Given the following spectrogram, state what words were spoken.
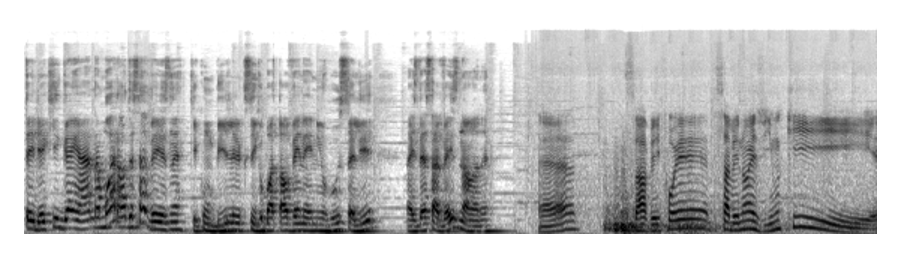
teria que ganhar na moral dessa vez, né? Que com o Billy ele conseguiu botar o veneninho russo ali, mas dessa vez não, né? É, dessa vez foi. Dessa vez nós vimos que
